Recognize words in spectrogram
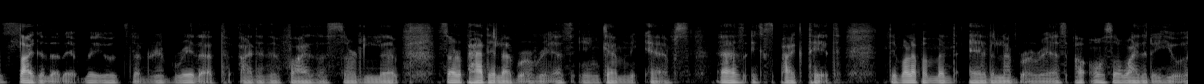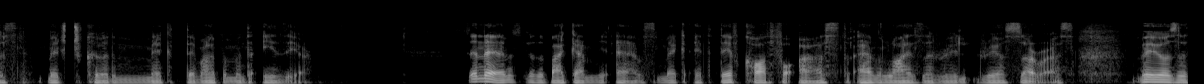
Secondly, we use the LibRadar to identify the third-party third libraries in gambling apps. As expected, development aid libraries are also widely used, which could make development easier. Synapse used by gambling apps make it difficult for us to analyze the real, servers. We use the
